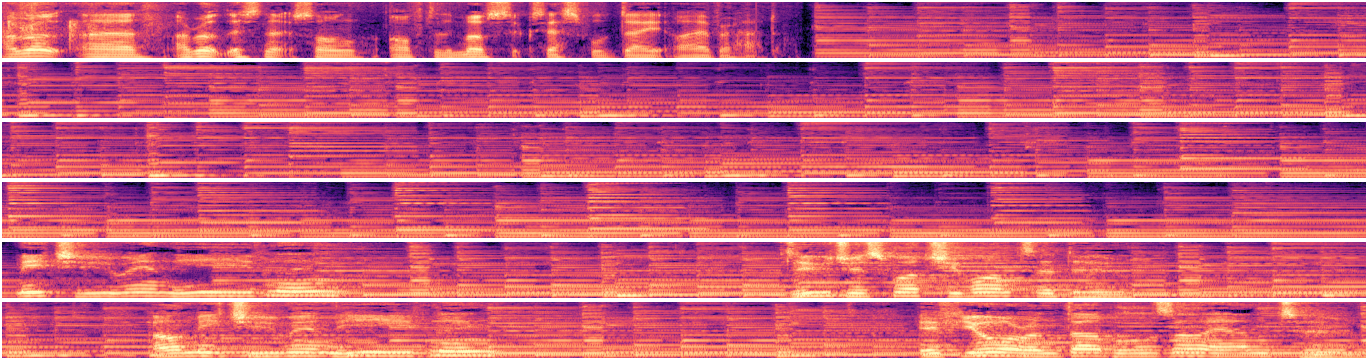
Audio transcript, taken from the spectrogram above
I wrote uh, I wrote this next song after the most successful day I ever had. Meet you in the evening. Do just what you want to do. I'll meet you in the evening. If you're on doubles, I am too.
